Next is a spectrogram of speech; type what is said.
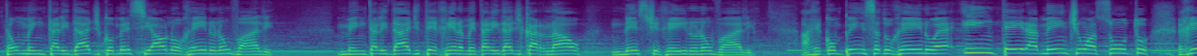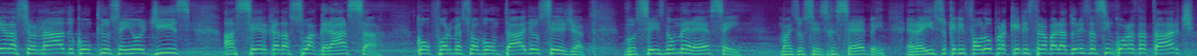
Então, mentalidade comercial no reino não vale. Mentalidade terrena, mentalidade carnal neste reino não vale. A recompensa do reino é inteiramente um assunto relacionado com o que o Senhor diz acerca da sua graça, conforme a sua vontade, ou seja, vocês não merecem mas vocês recebem. Era isso que ele falou para aqueles trabalhadores das 5 horas da tarde.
